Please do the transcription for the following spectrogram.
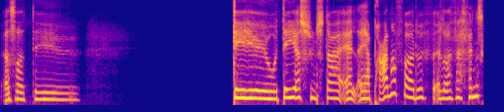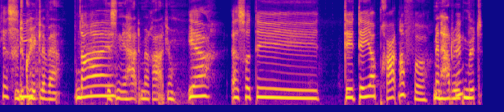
Altså, det... Det er jo det, jeg synes, der er alt. Jeg brænder for det. Eller hvad fanden skal jeg sige? Men du kan ikke lade være. Nej. Det er sådan, jeg har det med radio. Ja, altså det, det er det, jeg brænder for. Men har du ikke, mødt,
